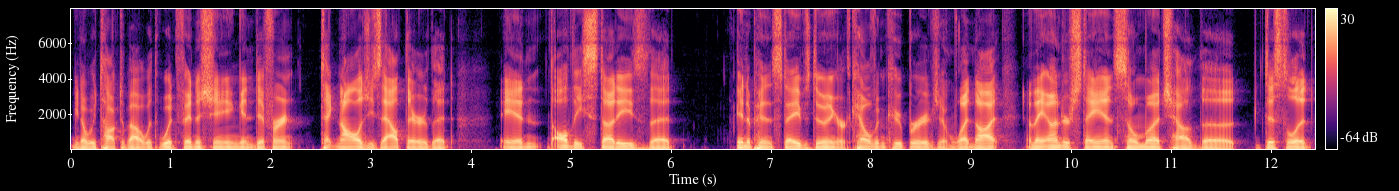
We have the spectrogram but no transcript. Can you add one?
you know, we talked about with wood finishing and different technologies out there that, and all these studies that Independent Stave's doing or Kelvin Cooperage and whatnot, and they understand so much how the distillate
